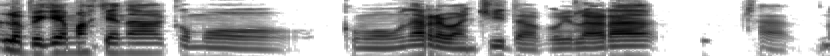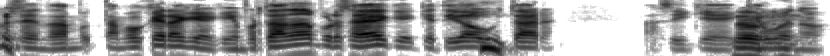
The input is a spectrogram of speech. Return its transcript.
lo piqué más que nada como, como una revanchita, porque la verdad, o sea, no sé, tampoco era que, importaba nada, pero sabía que, te iba a gustar. Así que, qué bueno.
